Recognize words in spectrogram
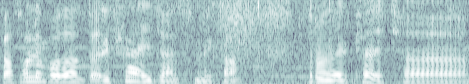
가솔린보다는 또 LPI이지 않습니까? 그런 LPI 차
